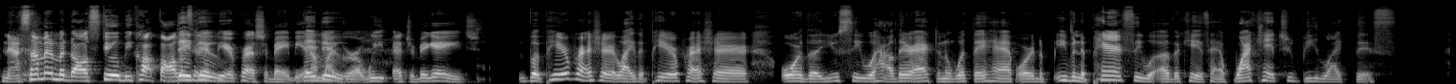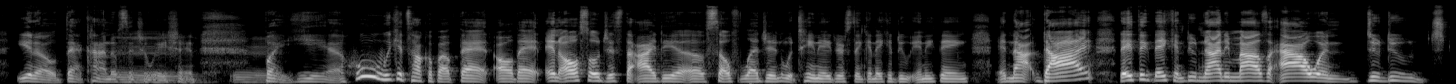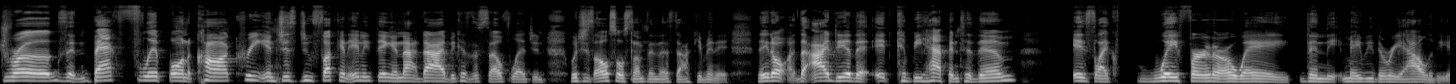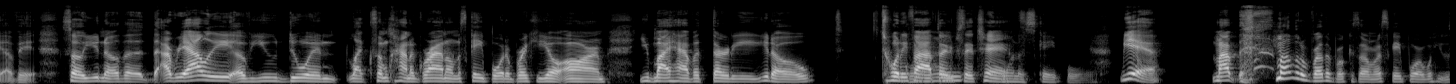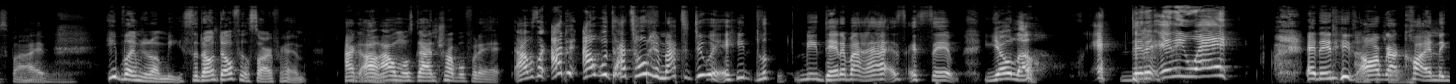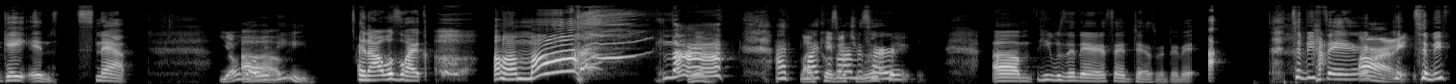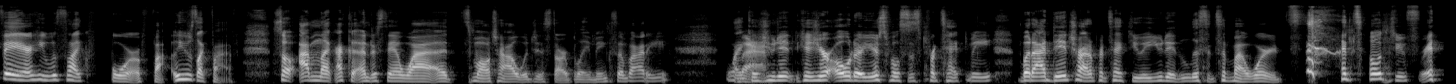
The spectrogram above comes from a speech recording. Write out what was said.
Now some of them adults still be caught falling They to do. that peer pressure, baby. They And I'm do. like, girl, we at your big age. but peer pressure, like the peer pressure, or the you see what how they're acting and what they have, or the, even the parents see what other kids have. Why can't you be like this? You know that kind of situation. Mm, But mm. yeah, whoo, we could talk about that, all that, and also just the idea of self legend with teenagers thinking they could do anything and not die. They think they can do ninety miles an hour and do do drugs and backflip on the concrete and just do fucking anything and not die because of self legend, which is also something that's documented. They don't the idea that it could be happen to them is like way further away than the maybe the reality of it. So you know the the reality of you doing like some kind of grind on a skateboard or breaking your arm, you might have a 30, you know, 25 30% chance on a skateboard. Yeah. My my little brother broke his arm on a skateboard when he was 5. Oh. He blamed it on me. So don't don't feel sorry for him. I, I, I Oh. almost got in trouble for that. I was like, I did, I would, I told him not to do it. And he looked me dead in my eyes and said, "YOLO." did it anyway. And then his arm got caught in the gate and snapped. YOLO Um, indeed. And I was like, uh, mom, nah. Yeah. I, Life Michael's arm is hurt. quick. Um, he was in there and said Jasmine did it. I- to be fair, all right. To be fair, he was like four or five. He was like five. So I'm like, I could understand why a small child would just start blaming somebody. Like, because you did, because you're older, you're supposed to protect me. But I did try to protect you, and you didn't listen to my words. I told you, friends.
